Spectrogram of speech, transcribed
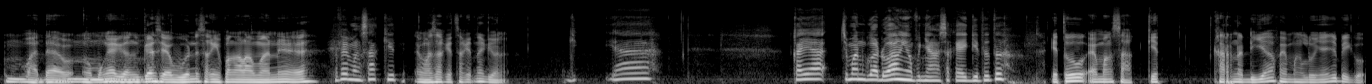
Hmm. Waduh, Hmm. ngomongnya agak ngegas ya bun, saking pengalamannya ya. tapi emang sakit Emang sakit-sakitnya gimana? Gi- ya kayak cuman gua doang yang punya rasa kayak gitu tuh Itu emang sakit karena dia apa emang lu aja bego?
